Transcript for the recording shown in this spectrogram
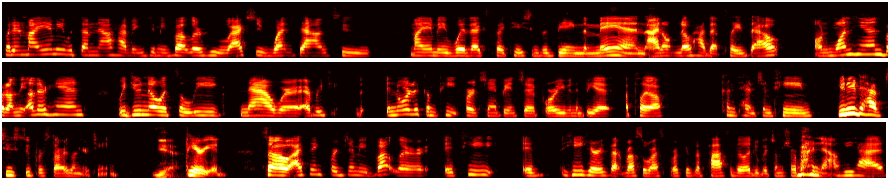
but in Miami, with them now having Jimmy Butler, who actually went down to Miami with expectations of being the man, I don't know how that plays out on one hand. But on the other hand, we do know it's a league now where every team, in order to compete for a championship or even to be a, a playoff contention team, you need to have two superstars on your team. Yeah. Period. So I think for Jimmy Butler, if he if he hears that Russell Westbrook is a possibility, which I'm sure by now he has,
